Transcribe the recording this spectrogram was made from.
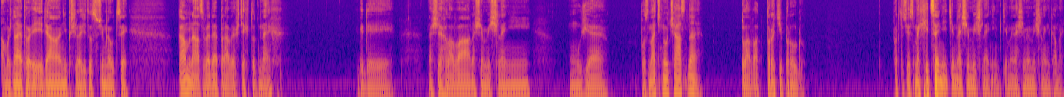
A možná je to i ideální příležitost všimnout si, kam nás vede právě v těchto dnech, kdy naše hlava, naše myšlení může po značnou část ne plavat proti proudu. Protože jsme chyceni tím naším myšlením, těmi našimi myšlenkami.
